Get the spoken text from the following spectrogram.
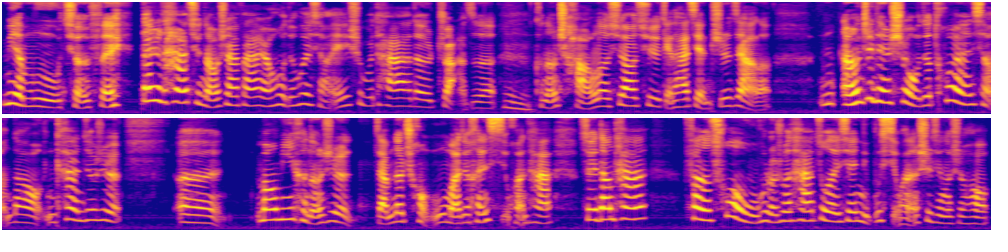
面目全非。但是它去挠沙发，然后我就会想，哎，是不是它的爪子嗯可能长了，需要去给它剪指甲了？嗯，然后这件事儿我就突然想到，你看，就是，呃，猫咪可能是咱们的宠物嘛，就很喜欢它，所以当它犯了错误，或者说它做了一些你不喜欢的事情的时候，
